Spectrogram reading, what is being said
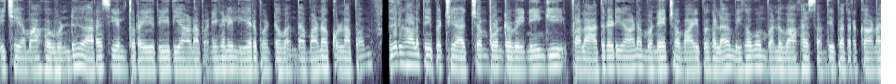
நிச்சயமாக உண்டு. அரசியல் துறை ரீதியான பணிகளில் ஏற்பட்டு வந்த மனக்குழப்பம் எதிர்காலத்தை பற்றிய அச்சம் போன்றவை நீங்கி பல அதிரடியான முன்னேற்ற வாய்ப்புகளை மிகவும் வலுவாக சந்திப்பதற்கான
